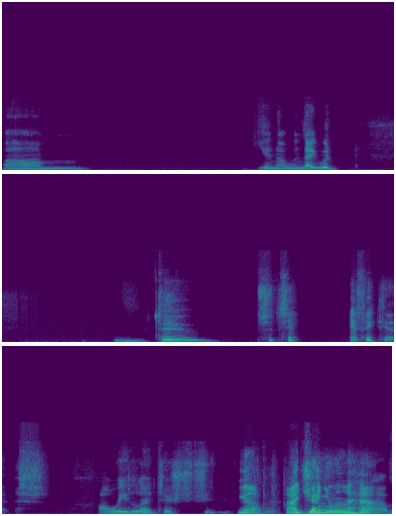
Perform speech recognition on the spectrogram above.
Um, you know, and they would do certificates. Oh, we learnt to, sh- you know, I genuinely have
